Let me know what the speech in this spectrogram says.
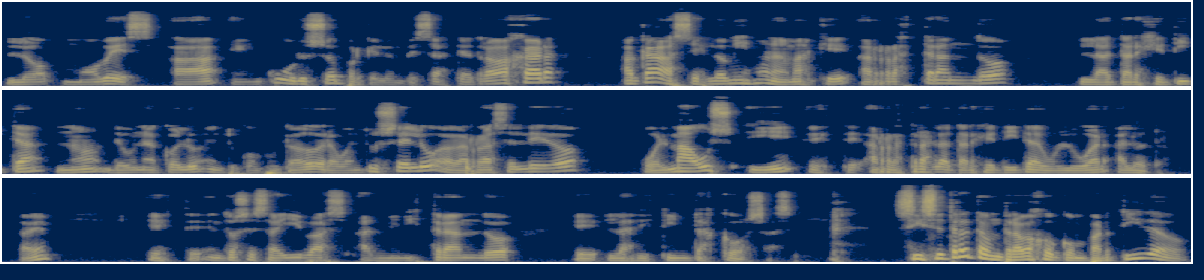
lo moves a en curso porque lo empezaste a trabajar, acá haces lo mismo nada más que arrastrando la tarjetita ¿no? de una columna en tu computadora o en tu celu, agarras el dedo o el mouse y este, arrastras la tarjetita de un lugar al otro. Este, entonces ahí vas administrando eh, las distintas cosas. Si se trata de un trabajo compartido,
